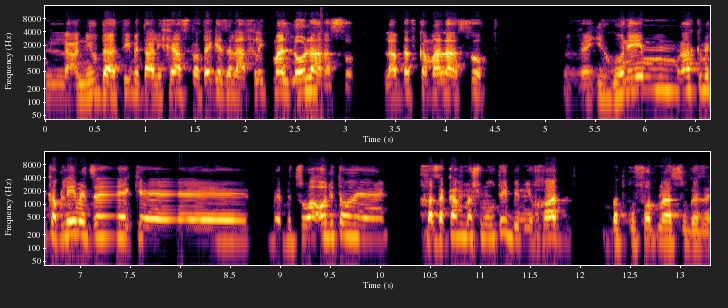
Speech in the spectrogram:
לעניות דעתי, בתהליכי אסטרטגיה זה להחליט מה לא לעשות, לאו דווקא מה לעשות. וארגונים רק מקבלים את זה. בצורה עוד יותר אה, חזקה ומשמעותית, במיוחד בתקופות מהסוג הזה.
